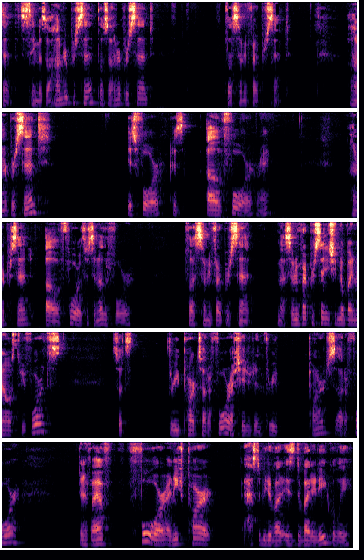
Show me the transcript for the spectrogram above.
That's the same as 100% plus 100% plus 75%. 100% is 4, because of 4, right? 100% of 4, so it's another 4, plus 75%. Now, 75% you should know by now is 3 fourths. So it's 3 parts out of 4. I shaded in 3 parts out of 4. And if I have 4 and each part has to be divided is divided equally,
